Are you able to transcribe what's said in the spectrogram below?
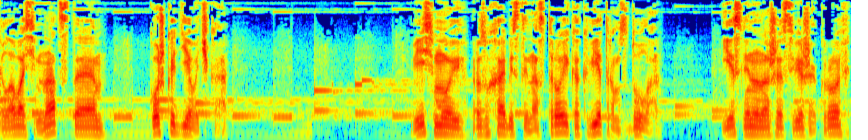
Глава 17. Кошка-девочка. Весь мой разухабистый настрой как ветром сдуло. Если на ноже свежая кровь,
